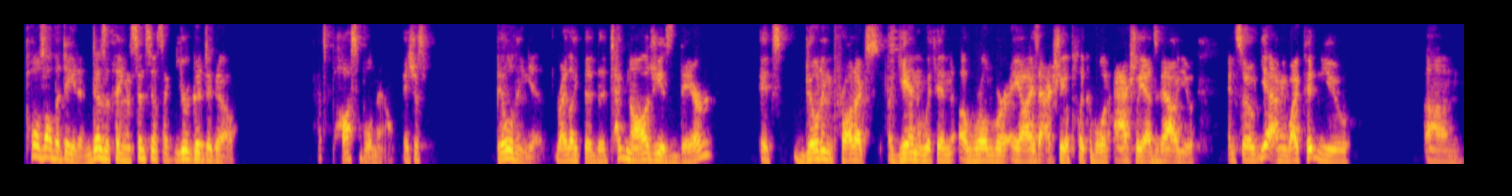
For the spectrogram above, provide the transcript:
pulls all the data and does the thing. And since it's like, you're good to go. That's possible now. It's just building it, right? Like the, the technology is there. It's building products again within a world where AI is actually applicable and actually adds value. And so, yeah, I mean, why couldn't you um,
